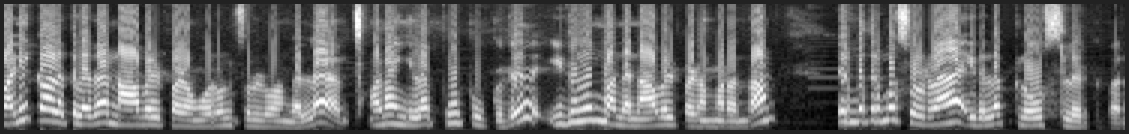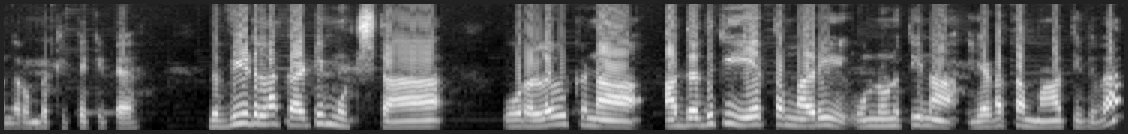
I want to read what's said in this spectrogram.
பனிக்காலத்துல தான் நாவல் பழம் வரும்னு சொல்லுவாங்கல்ல. ஆனா இங்கெல்லாம் பூ பூக்குது. இதுவும் அந்த நாவல் பழ மரம் தான். திரும்ப திரும்ப சொல்றேன் இதெல்லாம் க்ளோஸ்ல இருக்கு பாருங்க ரொம்ப கிட்ட கிட்ட. இந்த வீடெல்லாம் கட்டி முடிச்சிட்டேன். ஓரளவுக்கு நான் அது அதுக்கு ஏற்ற மாதிரி ஒன்றுத்தையும் நான் இடத்த மாற்றிடுவேன்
